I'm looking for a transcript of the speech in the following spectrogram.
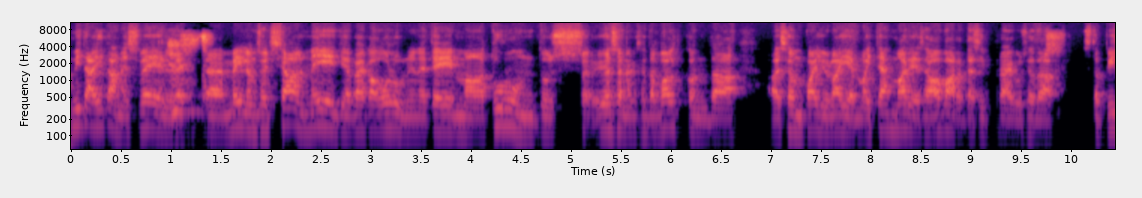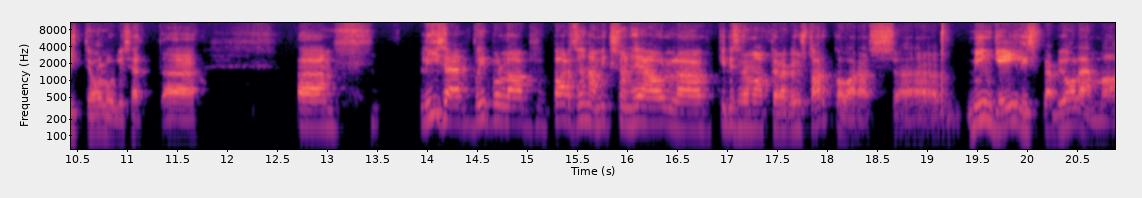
mida iganes veel, et äh, meil on sotsiaalmeedia väga oluline teema, turundus, ühesõnaga seda valdkonda, äh, see on palju laiem. aitäh, Marje, sa avardasid praegu seda, seda pilti oluliselt Liise, võib-olla paar sõna, miks on hea olla kinnisvaramaakler, aga just Arko varas. mingi eelis peab ju olema,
